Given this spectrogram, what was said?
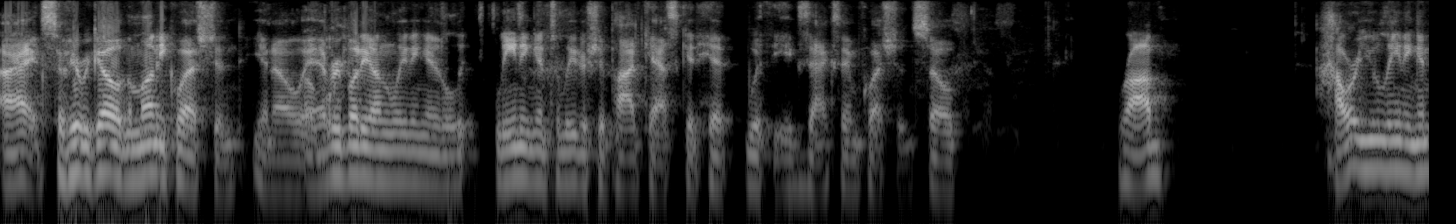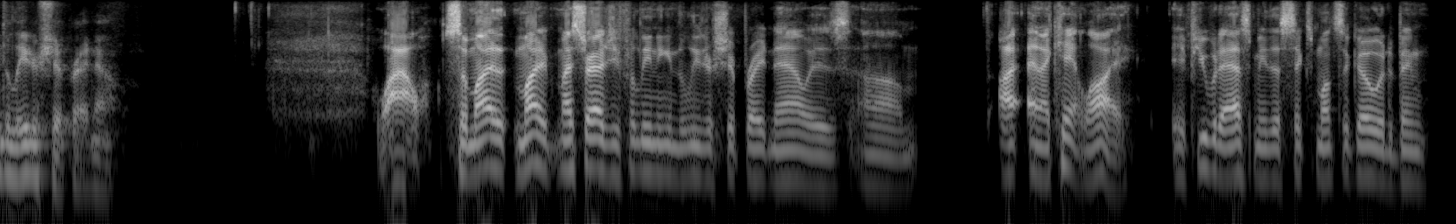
All right, so here we go. The money question. You know, oh, everybody boy. on leaning into leaning into leadership podcast get hit with the exact same question. So, Rob, how are you leaning into leadership right now? Wow. So my my my strategy for leaning into leadership right now is, um, I and I can't lie. If you would ask me this six months ago, it would have been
